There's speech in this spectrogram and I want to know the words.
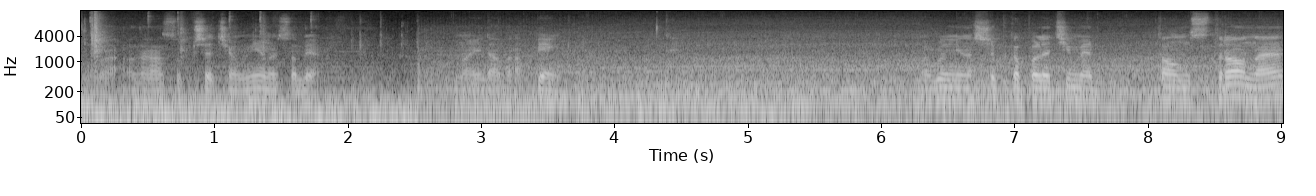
Dobra, od razu przeciągniemy sobie. No i dobra, pięknie. Ogólnie na szybko polecimy tą stronę.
